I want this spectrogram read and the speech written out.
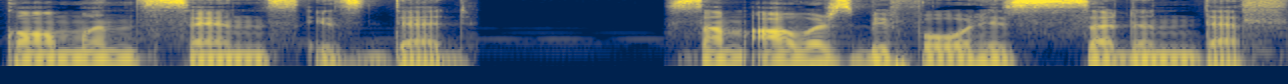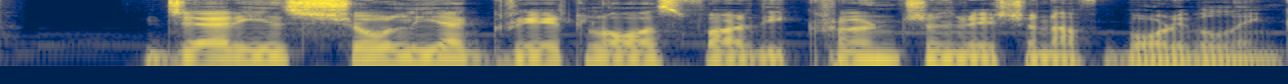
Common Sense is Dead some hours before his sudden death. Jerry is surely a great loss for the current generation of bodybuilding.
